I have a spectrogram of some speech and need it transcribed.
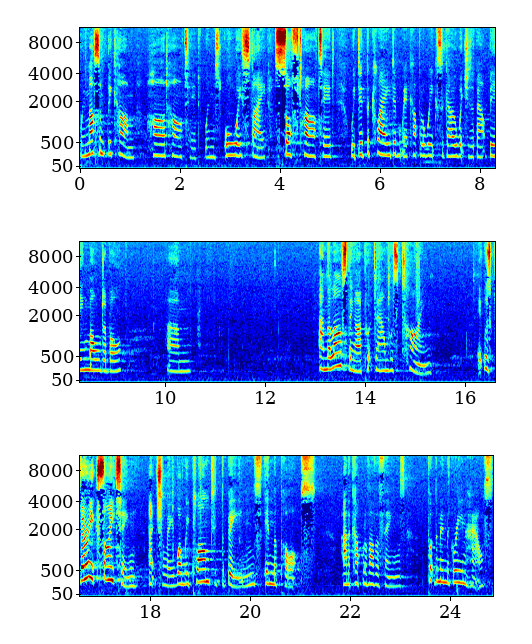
We mustn't become hard hearted. We must always stay soft hearted. We did the clay, didn't we, a couple of weeks ago, which is about being moldable. Um, and the last thing I put down was time. It was very exciting, actually, when we planted the beans in the pots and a couple of other things, put them in the greenhouse.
